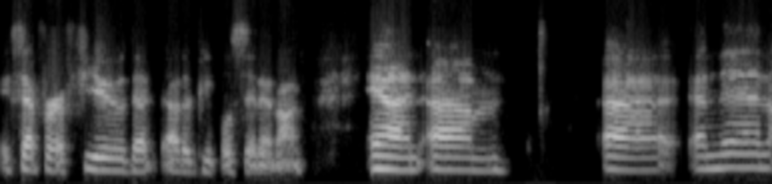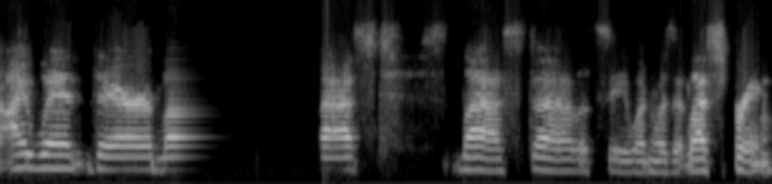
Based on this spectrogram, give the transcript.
except for a few that other people sit in on, and um, uh, and then I went there last last uh, let's see when was it last spring,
